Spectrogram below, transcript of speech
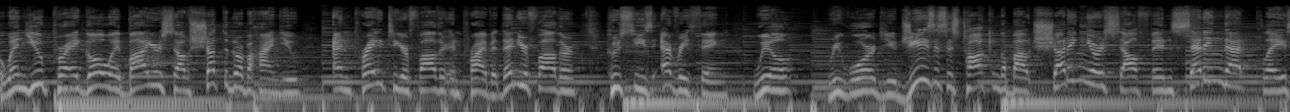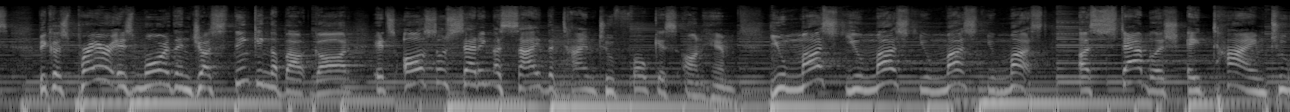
But when you pray, go away by yourself, shut the door behind you, and pray to your Father in private. Then your Father, who sees everything, will reward you. Jesus is talking about shutting yourself in, setting that place, because prayer is more than just thinking about God, it's also setting aside the time to focus on Him. You must, you must, you must, you must establish a time to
